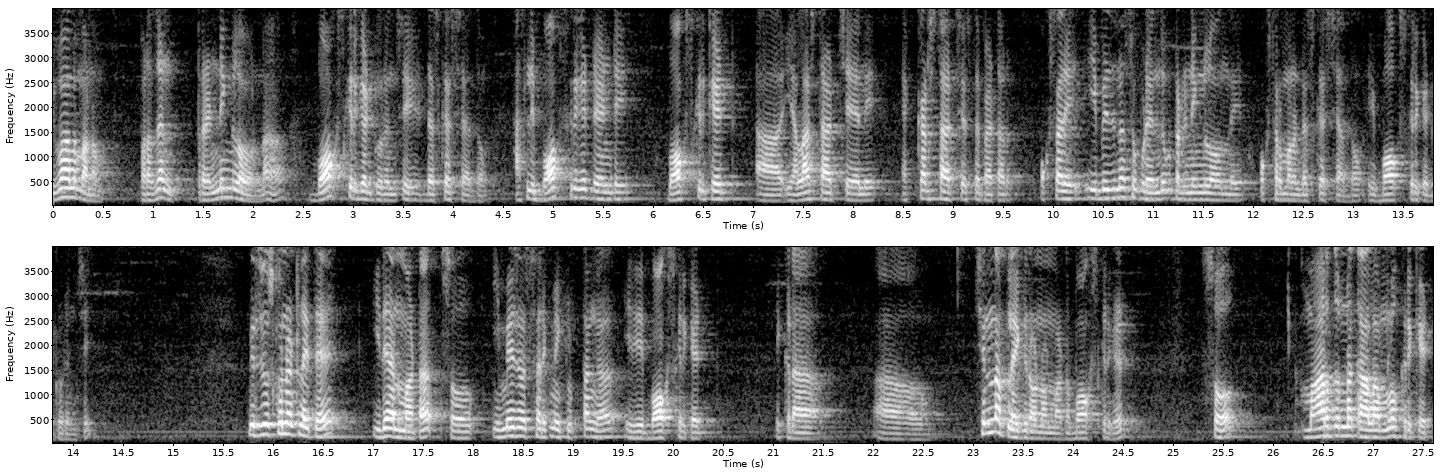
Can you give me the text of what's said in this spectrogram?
ఇవాళ మనం ప్రజెంట్ ట్రెండింగ్లో ఉన్న బాక్స్ క్రికెట్ గురించి డిస్కస్ చేద్దాం. అసలు ఈ బాక్స్ క్రికెట్ ఏంటి? బాక్స్ క్రికెట్ ఎలా స్టార్ట్ చేయాలి? ఎక్కడ స్టార్ట్ చేస్తే బెటర్ ఒకసారి ఈ బిజినెస్ ఇప్పుడు ఎందుకు ట్రెండింగ్లో ఉంది? ఒకసారి మనం డిస్కస్ చేద్దాం ఈ బాక్స్ క్రికెట్ గురించి. మీరు చూసుకున్నట్లయితే ఇదే అనమాట సో ఇమేజ్ వచ్చేసరికి మీకు క్లుప్తంగా ఇది బాక్స్ క్రికెట్ ఇక్కడ చిన్న ప్లే గ్రౌండ్ అనమాట బాక్స్ క్రికెట్ సో మారుతున్న కాలంలో క్రికెట్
